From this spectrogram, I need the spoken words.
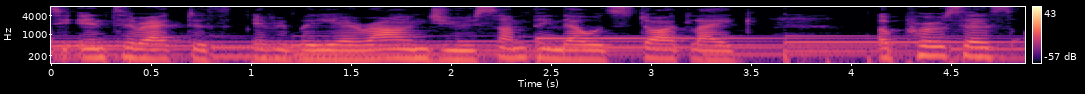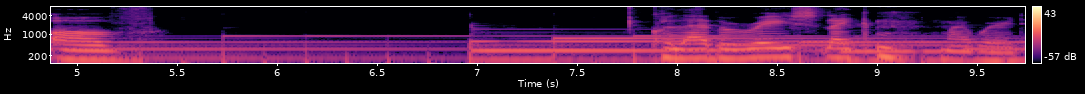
to interact with everybody around you, something that would start like a process of collaboration, like my word.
